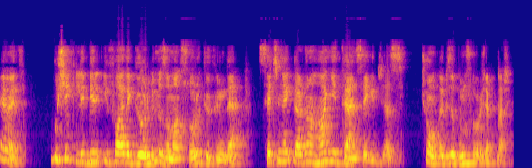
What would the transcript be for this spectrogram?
Evet. Bu şekilde bir ifade gördüğümüz zaman soru kökünde seçeneklerden hangi tense gideceğiz? Çoğunlukla bize bunu soracaklar.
